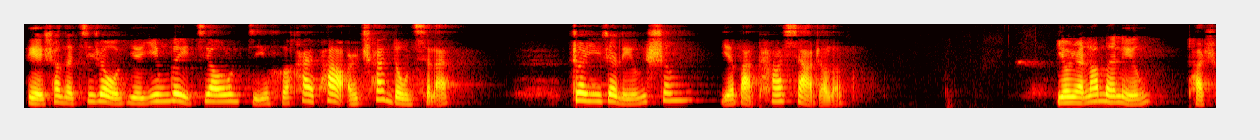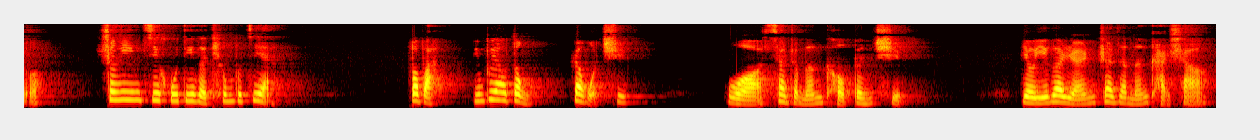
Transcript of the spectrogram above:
脸上的肌肉也因为焦急和害怕而颤动起来。这一阵铃声也把他吓着了。有人拉门铃，他说，声音几乎低得听不见。爸爸，您不要动，让我去。我向着门口奔去。有一个人站在门槛上，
